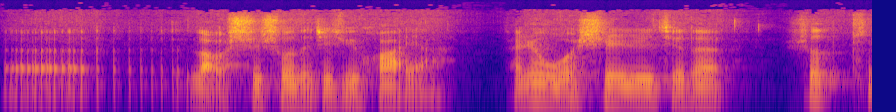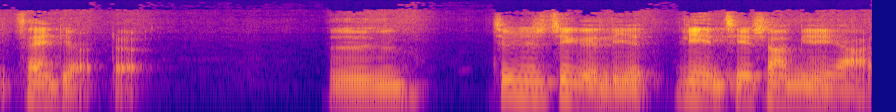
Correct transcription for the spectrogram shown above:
呃老师说的这句话呀？反正我是觉得说的挺在点儿的，嗯。就是这个链链接上面呀，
